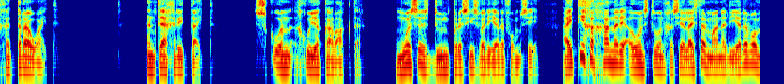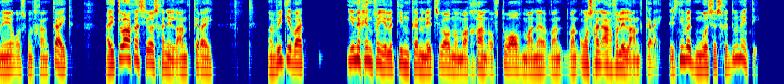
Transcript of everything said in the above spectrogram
getrouheid, integriteit, skoon goeie karakter. Moses doen presies wat die Here vir hom sê. Hy het nie gegaan na die ouens toe en gesê luister manne, die Here wil nee ons moet gaan kyk. Hy het klaar gesê ons gaan die land kry. Maar weet jy wat? Enigiemand van julle 10 kan net sowel nog maar gaan of 12 manne want want ons gaan in elk geval die land kry. Dis nie wat Moses gedoen het nie.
